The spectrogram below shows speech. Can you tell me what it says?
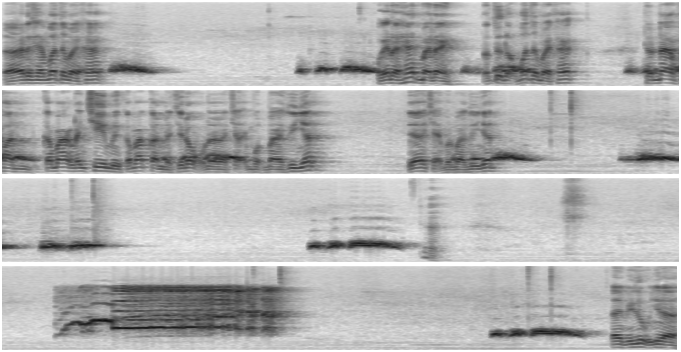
Đấy nó sẽ vớt sang bài khác. Có nghĩa là hết bài này nó tự động vớt sang bài khác. Theo đa phần các bác đánh chim thì các bác cần ở chế độ là chạy một bài duy nhất. Yeah, chạy một bài duy nhất. Đây ví dụ như là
